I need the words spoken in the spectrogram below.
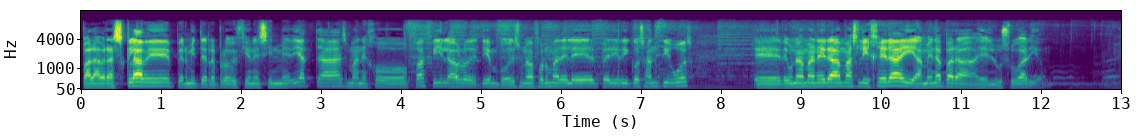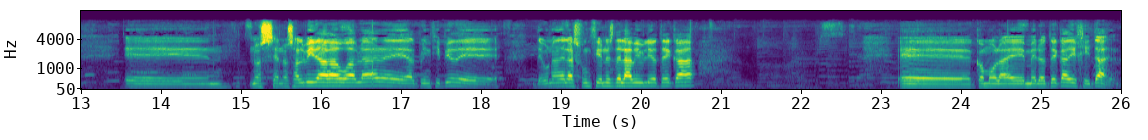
palabras clave, permite reproducciones inmediatas, manejo fácil, ahorro de tiempo. Es una forma de leer periódicos antiguos eh, de una manera más ligera y amena para el usuario. Eh, nos, se nos ha olvidado hablar eh, al principio de, de una de las funciones de la biblioteca eh, como la hemeroteca digital.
